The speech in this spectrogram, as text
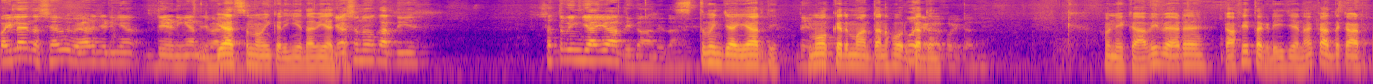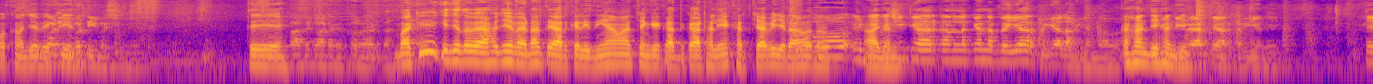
ਪਹਿਲਾਂ ਹੀ ਦੱਸਿਆ ਵੀ ਵੈੜ ਜਿਹੜੀਆਂ ਦੇਣੀਆਂ ਨੇ ਯੈਸ ਨੋ। ਹੀ ਕਰੀਏ ਇਹਦਾ ਵੀ ਅੱਜ। ਜੈਸ ਨੂੰ ਕਰਦੀ ਹੈ 57000 ਦੀ ਗਾਂ ਦੇ ਦਾਂਗੇ। 57000 ਦੀ। ਮੌਕੇ ਤੇ ਮਾਨਤਨ ਹੋਰ ਕਰ ਦੋ ਕੋਈ ਗੱਲ ਨਹੀਂ। ਹੁਣ ਆ ਵੀ ਵੈੜ ਹੈ ਕਾਫੀ ਤਗੜੀ ਜੇ ਨਾ ਕੱਦ ਕਾਠ ਪੱਖੋਂ ਜੇ ਬੜੀ ਵੇਖੀਏ। ਵੱਡੀ ਮੱਛੀ ਹੈ। ਤੇ ਕੱਦ ਕਾਟ ਵੇਖੋ ਦਾ। ਬਾਕੀ ਇਹ ਕਿ ਜਦੋਂ ਇਹੋ ਜਿਹੀਆਂ ਵੈੜਾਂ ਤਿਆਰ ਕਰੀਦੀਆਂ ਵਾ ਚੰਗੇ ਕੱਦ ਕਾਠ ਵਾਲੀਆਂ ਖਰਚਾ ਵੀ ਜਿਹੜਾ ਉਹ ਆ ਜਾਂਦਾ। ਮੱਛੀ ਤਿਆਰ ਕਰਨ ਲੱਗਿਆ 90000 ਰੁਪਇਆ ਲੱਗ ਜਾਂਦਾ ਵਾ। ਹਾਂਜੀ ਹਾਂਜੀ। ਵੈੜ ਤਿਆਰ ਕਰੀਏ ਤੇ। ਤੇ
